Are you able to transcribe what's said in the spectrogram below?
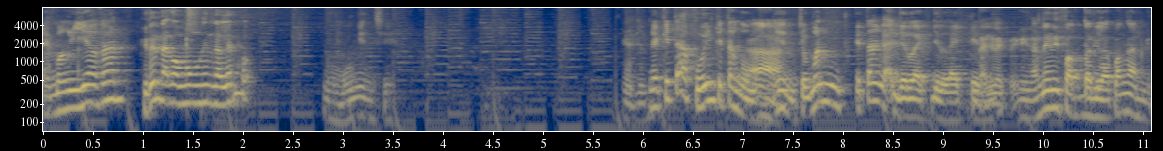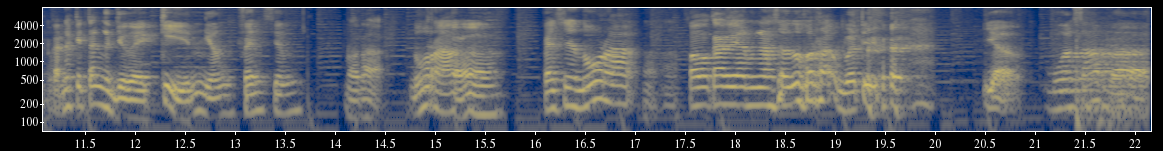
emang iya kan Kita nggak ngomongin kalian kok. ngomongin sih Ya, nah kita akuin kita ngomongin. Cuman kita nggak jelek jelekin kita jelek- Karena ini fakta di lapangan gitu. karena kita ngejelekin yang fans yang Nora. Nora. Heeh. fansnya Nora. Heeh. kalau kalian ngerasa Nora berarti ya muasabah.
